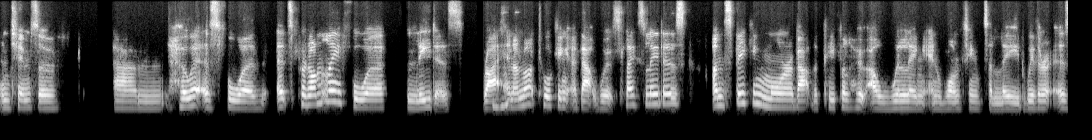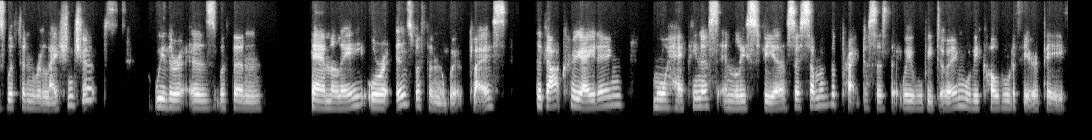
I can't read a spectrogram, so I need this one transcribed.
In terms of um, who it is for, it's predominantly for leaders, right? Mm-hmm. And I'm not talking about workplace leaders. I'm speaking more about the people who are willing and wanting to lead, whether it is within relationships, whether it is within family, or it is within the workplace. It's about creating more happiness and less fear. So, some of the practices that we will be doing will be cold water therapy.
